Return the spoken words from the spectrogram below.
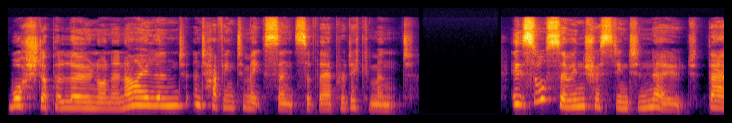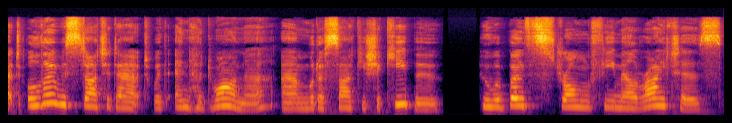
washed up alone on an island and having to make sense of their predicament. It's also interesting to note that although we started out with Enheduanna and Murasaki Shikibu, who were both strong female writers,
